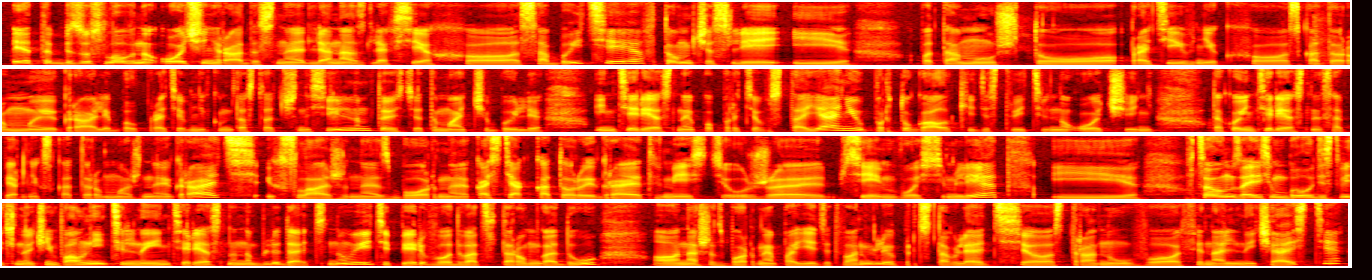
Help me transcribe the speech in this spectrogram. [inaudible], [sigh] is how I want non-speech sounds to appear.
это, безусловно, очень радостное для нас, для всех э, событие, в том числе и потому что противник, э, с которым мы играли, был противником достаточно сильным, то есть это матчи были интересные по противостоянию. Португалки действительно очень такой интересный соперник, с которым можно играть. Их слаженная сборная, костяк, который играет вместе уже 7-8 лет, и в целом за этим было действительно очень волнительно и интересно наблюдать. Ну и теперь в 2022 году э, наша сборная поедет в Англию представлять э, страну в финальной части.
